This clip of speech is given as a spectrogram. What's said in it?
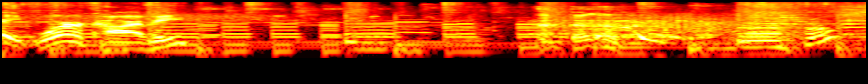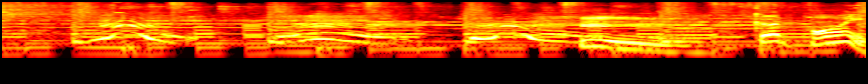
Great work, Harvey. Hmm, good point.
